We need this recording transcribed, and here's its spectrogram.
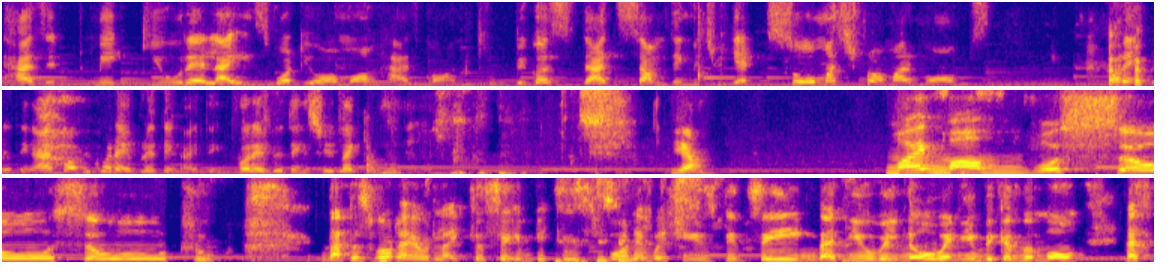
has it make you realize what your mom has gone through because that's something which we get so much from our moms for everything. I've got it for everything. I think for everything, she's like, hmm. yeah. My mom was so so true. That is what I would like to say because whatever she's been saying that you will know when you become a mom, that's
